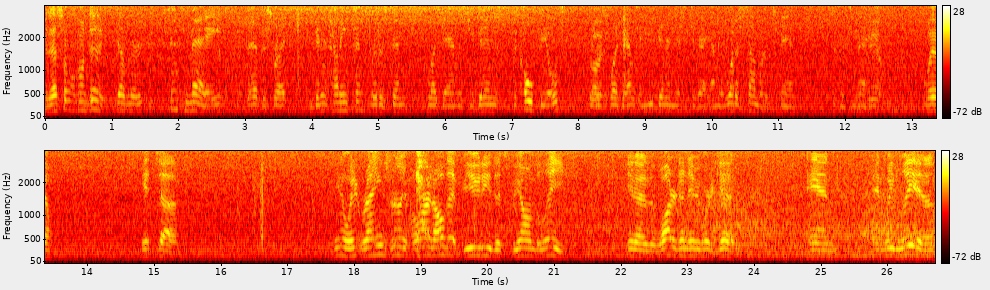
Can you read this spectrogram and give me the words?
And that's what we're going to do. Governor, since May, if I have this right, you've been in Huntington where there's been flood damage, you've been in the coal fields where there's flood damage, and you've been in this today. I mean, what a summer it's been since May. Yeah. Well, it, uh, you know, when it rains really hard, all that beauty that's beyond belief, you know, the water doesn't have anywhere to go. And, and we live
